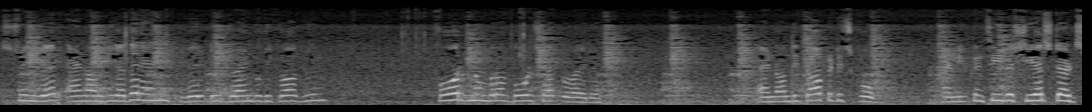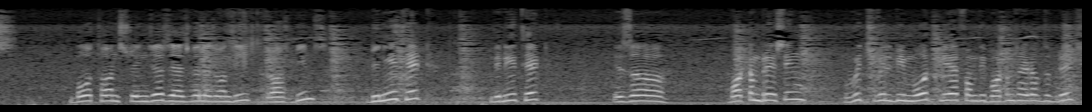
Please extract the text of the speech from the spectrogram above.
stringer and on the other end where it is joined to the cross beam, four number of bolts are provided. And on the top it is coped and you can see the shear studs both on stringers as well as on the cross beams. Beneath it beneath it is a bottom bracing which will be more clear from the bottom side of the bridge.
